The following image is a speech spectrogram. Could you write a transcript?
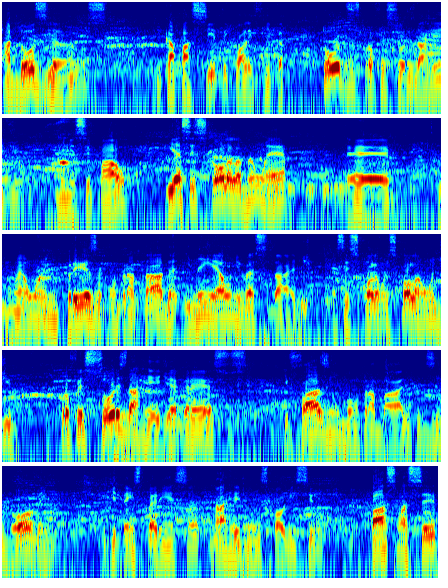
há 12 anos que capacita e qualifica todos os professores da rede municipal e essa escola ela não é, é não é uma empresa contratada e nem é a universidade. Essa escola é uma escola onde professores da rede egressos que fazem um bom trabalho, que desenvolvem e que têm experiência na rede municipal de ensino, passam a ser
